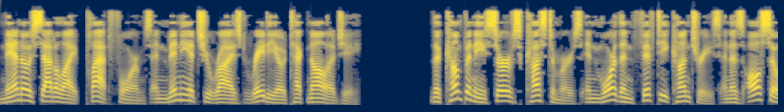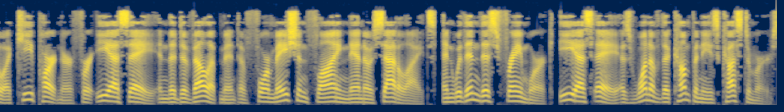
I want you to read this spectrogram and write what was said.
nanosatellite platforms and miniaturized radio technology. The company serves customers in more than 50 countries and is also a key partner for ESA in the development of formation flying nanosatellites, and within this framework, ESA is one of the company's customers.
